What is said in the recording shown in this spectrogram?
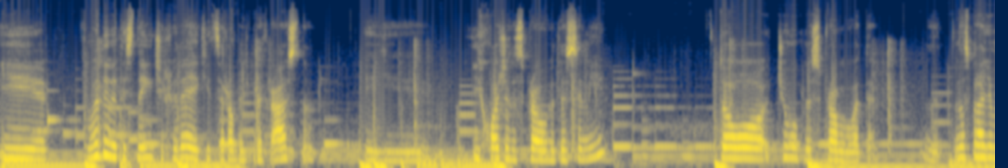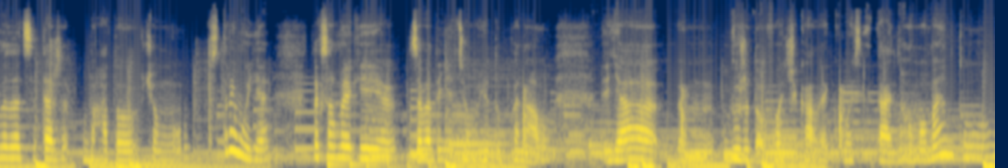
і ви дивитесь на інших людей, які це роблять прекрасно, і, і хочете спробувати самі то чому б не спробувати? Насправді мене це теж багато в чому стримує, так само, як і заведення цього youtube каналу. Я ем, дуже довго чекала якогось ідеального моменту,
